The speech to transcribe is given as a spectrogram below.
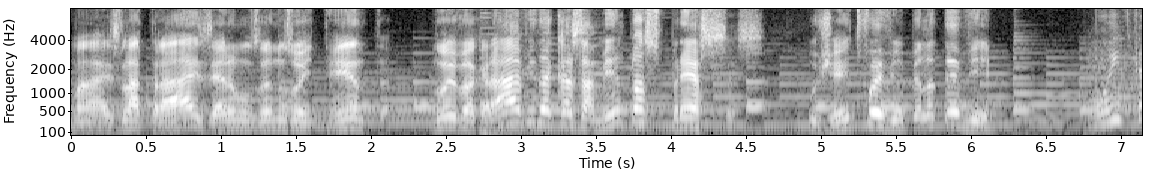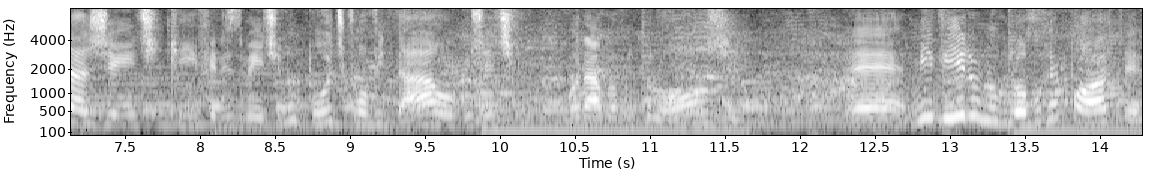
Mas lá atrás eram os anos 80. Noiva grávida, casamento às pressas. O jeito foi ver pela TV. Muita gente que infelizmente não pude convidar, ou gente que morava muito longe, é, me viram no Globo Repórter,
